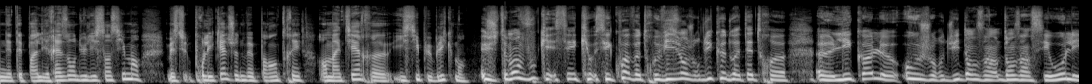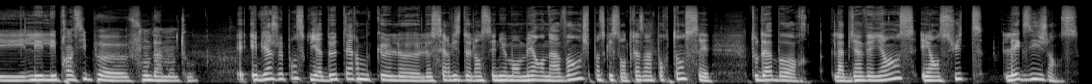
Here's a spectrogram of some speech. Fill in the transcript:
n'étaient pas les raisons du licenciement, mais pour lesquels je ne vais pas entrer en matière ici publiquement. Et Justement, vous, c'est quoi votre vision aujourd'hui? Que doit être l'école euh, aujourd'hui dans un, dans un CO, les, les, les principes euh, fondamentaux Eh- Eh bien, je pense qu'il y a deux termes que le, le service de l'enseignement met en avant. Je pense qu'ils sont très importants. C'est tout d'abord la bienveillance et ensuite l'exigence.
